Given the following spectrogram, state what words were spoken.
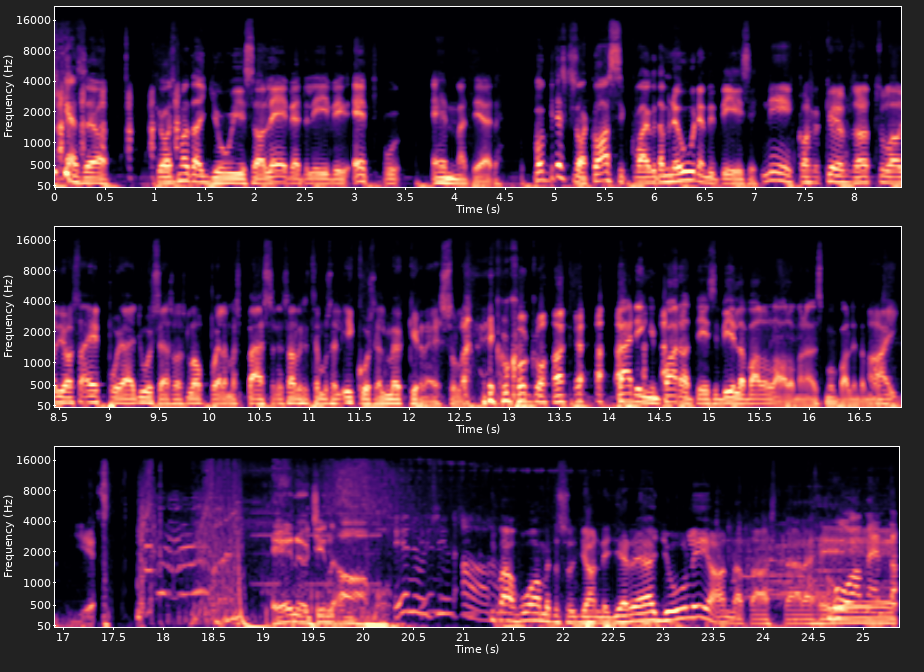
Mikä se on? Kyllä jos mä otan Juiso, Leevi Liivi, Eppu, en mä tiedä. Vai pitäisikö se olla klassikko vai joku tämmönen uudempi biisi? Niin, koska kyllä jos sä oot- sulla on jossa eppuja ja juiseja ja se olisi loppuelämässä päässä, niin sä olisit semmoisella ikuisella mökkireissulla niinku koko ajan. Paddingin paratiisi Ville Valla olmana olisi mun valinta. Ai yes. Energin aamu. Energin aamu. Hyvää huomenta, se on Janne, Jere ja Julianna taas täällä. Hei. Huomenta.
